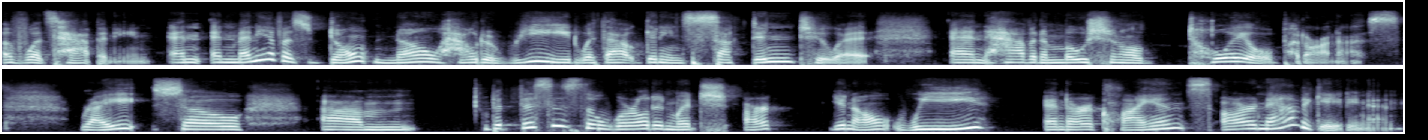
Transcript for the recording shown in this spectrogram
of what's happening and and many of us don't know how to read without getting sucked into it and have an emotional toil put on us right so um but this is the world in which our you know we and our clients are navigating in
